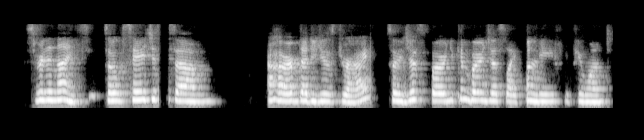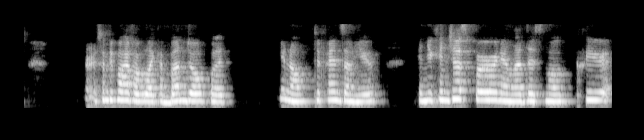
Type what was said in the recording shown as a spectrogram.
It's really nice. So sage is um a herb that you use dry. So you just burn. You can burn just like one leaf if you want. Some people have a, like a bundle, but you know, depends on you. And you can just burn and let the smoke clear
